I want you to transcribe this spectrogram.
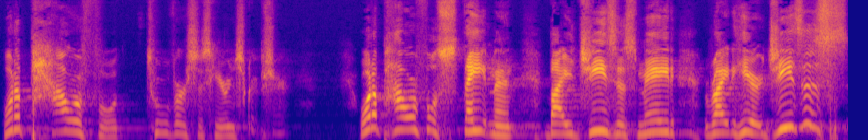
What a powerful two verses here in Scripture. What a powerful statement by Jesus made right here. Jesus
